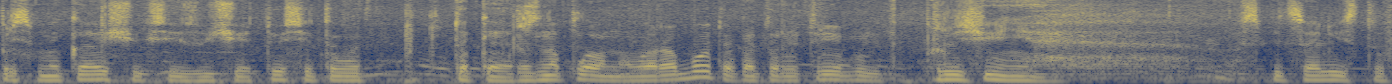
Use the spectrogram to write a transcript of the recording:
присмыкающихся изучать. То есть это вот такая разноплановая работа, которая требует привлечения специалистов,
